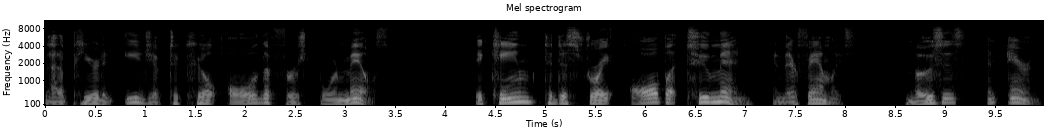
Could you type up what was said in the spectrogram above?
that appeared in Egypt to kill all the firstborn males. It came to destroy all but two men and their families, Moses and Aaron.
